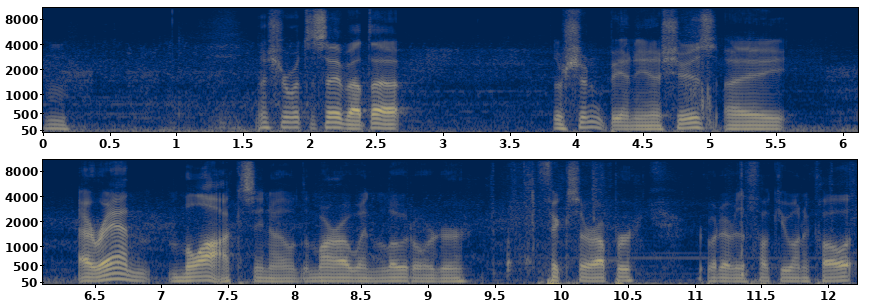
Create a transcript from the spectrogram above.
Hmm. Not sure what to say about that. There shouldn't be any issues. I I ran Mlox, you know, the Morrowind load order fixer-upper, or whatever the fuck you want to call it.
